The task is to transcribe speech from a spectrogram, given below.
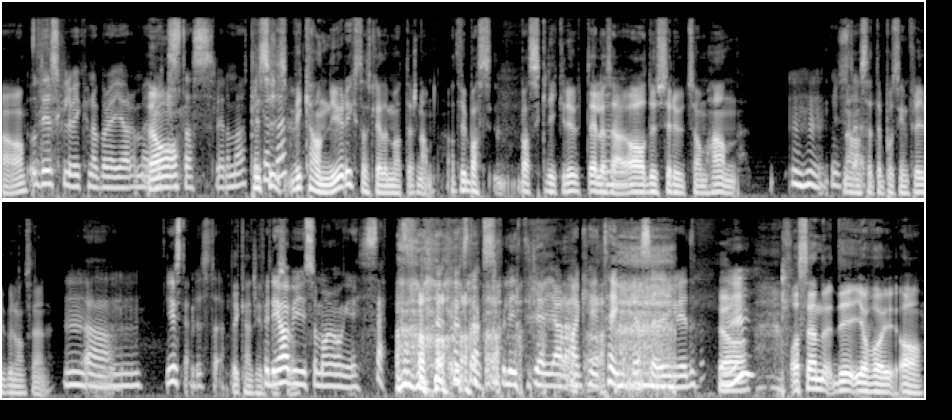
Ja. Och det skulle vi kunna börja göra med Ja, riksdagsledamöter Precis, kanske? vi kan ju riksdagsledamöters namn. Att vi bara, bara skriker ut, eller så här, Mm. ja du ser ut som han, Mhm. Just när han det. sätter på sin fru eller något sånt där. Mm. Just det. Just det. Det kanske För det har så. vi ju så många gånger sett riksdagspolitiker göra. Man kan ju tänka sig Ingrid. Ja, Mm. och sen, det, jag var ju, ja,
